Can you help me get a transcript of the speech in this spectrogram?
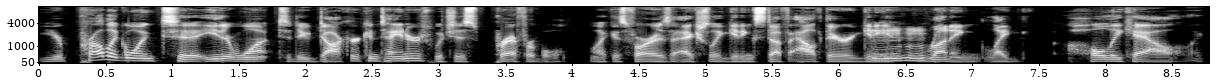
You're probably going to either want to do Docker containers, which is preferable, like as far as actually getting stuff out there and getting it Mhm. running. Like, holy cow, like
